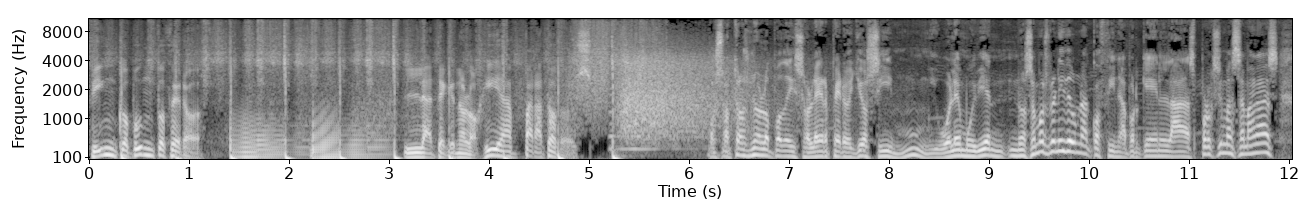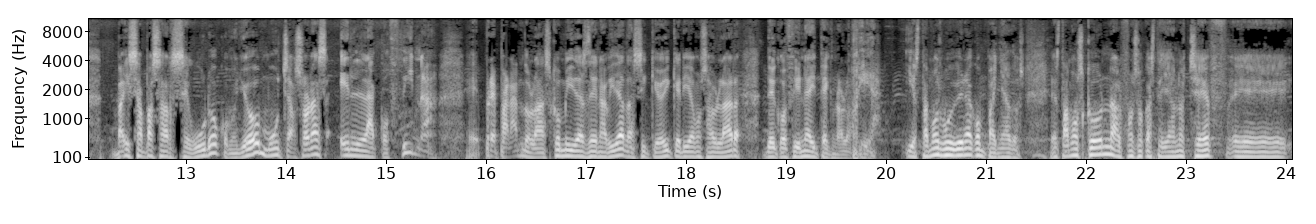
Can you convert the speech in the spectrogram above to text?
5.0 La tecnología para todos. Vosotros no lo podéis oler, pero yo sí, mm, y huele muy bien. Nos hemos venido a una cocina porque en las próximas semanas vais a pasar seguro, como yo, muchas horas en la cocina, eh, preparando las comidas de Navidad, así que hoy queríamos hablar de cocina y tecnología. Y estamos muy bien acompañados. Estamos con Alfonso Castellano, chef. Eh,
